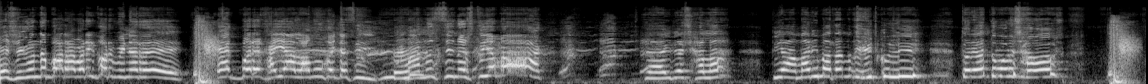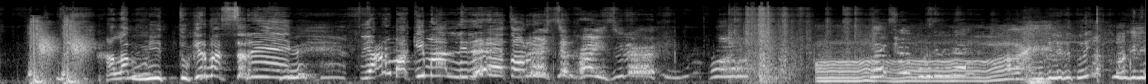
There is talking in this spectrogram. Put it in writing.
বেশি কিন্তু বাড়াবাড়ি করবি না রে। একবারে খাইয়া আলামু কইতাছি। মানুষ চিনস তুই আমাক। এই রে শালা তুই আমারই মাথার মধ্যে হিট করলি। তোর এত বড় সাহস। শালা মৃত্যুকের বাচ্চা রে। তুই আমাকে মারলি রে তোর খাইছি রে। এই কোন গেলি কোন গেলি তুই কোন গেলি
